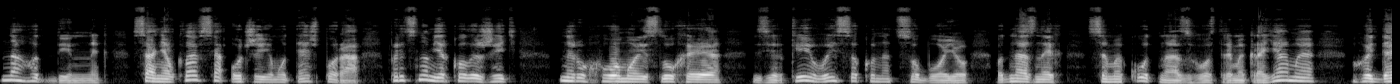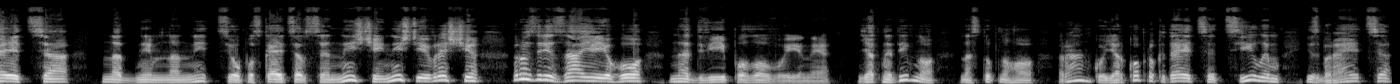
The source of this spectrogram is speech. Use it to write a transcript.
на годинник. Саня вклався, отже йому теж пора. Перед сном Ярко лежить нерухомо і слухає зірки високо над собою. Одна з них семикутна з гострими краями, гойдається над ним на нитці, опускається все нижче і нижче, і врешті розрізає його на дві половини. Як не дивно, наступного ранку Ярко прокидається цілим і збирається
